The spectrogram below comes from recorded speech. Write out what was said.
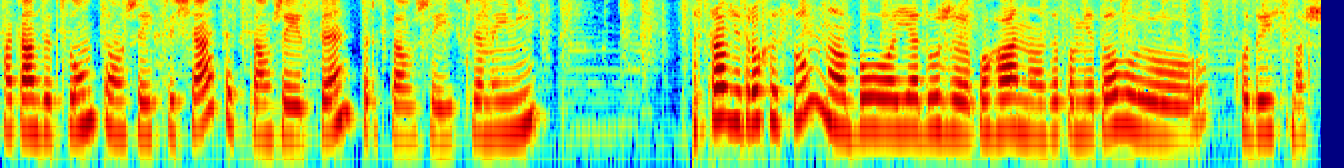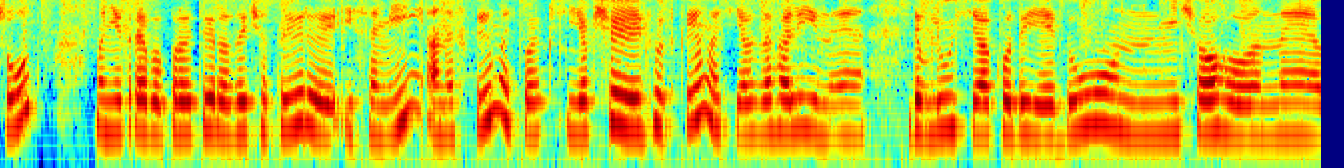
А там, де ЦУМ, там вже і Хрещатик, там вже і центр, там вже і скляний міст. Насправді трохи сумно, бо я дуже погано запам'ятовую кудись маршрут. Мені треба пройти рази чотири і самі, а не з кимось. Бо якщо я йду з кимось, я взагалі не дивлюся, куди я йду, нічого не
